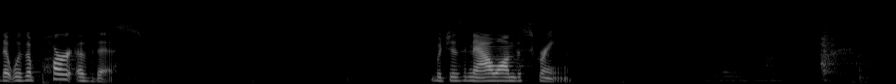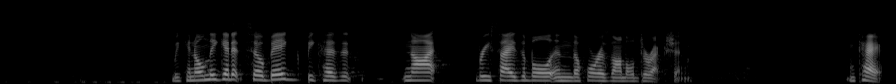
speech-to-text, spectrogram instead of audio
that was a part of this, which is now on the screen. We can only get it so big because it's not resizable in the horizontal direction. Okay.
